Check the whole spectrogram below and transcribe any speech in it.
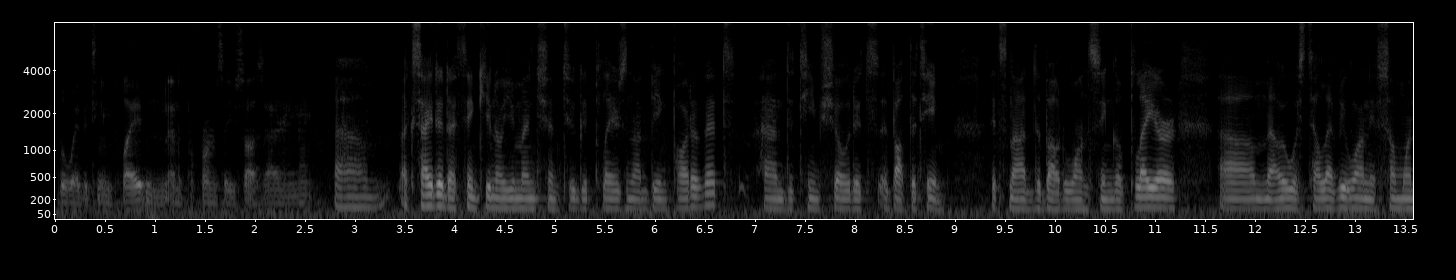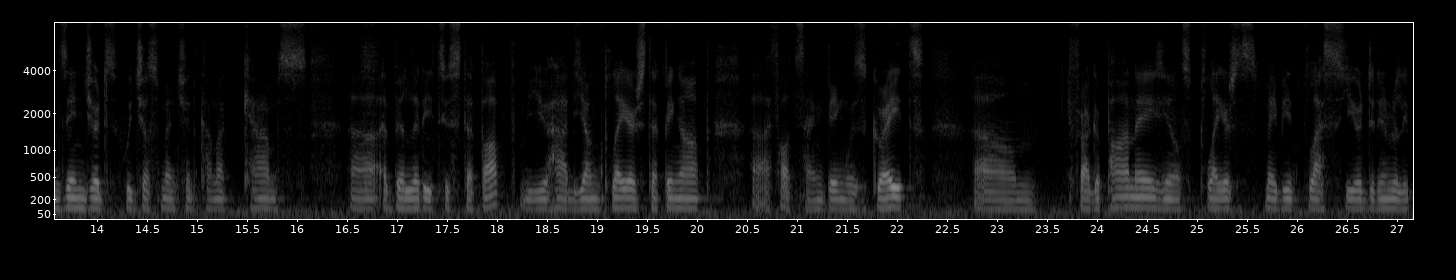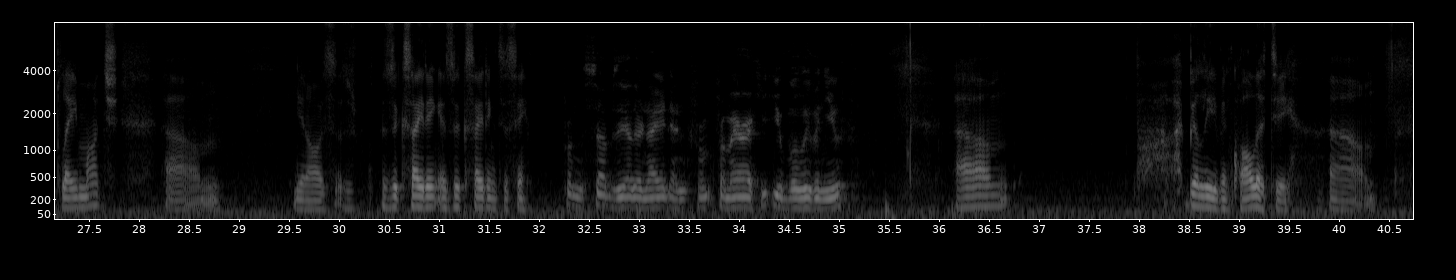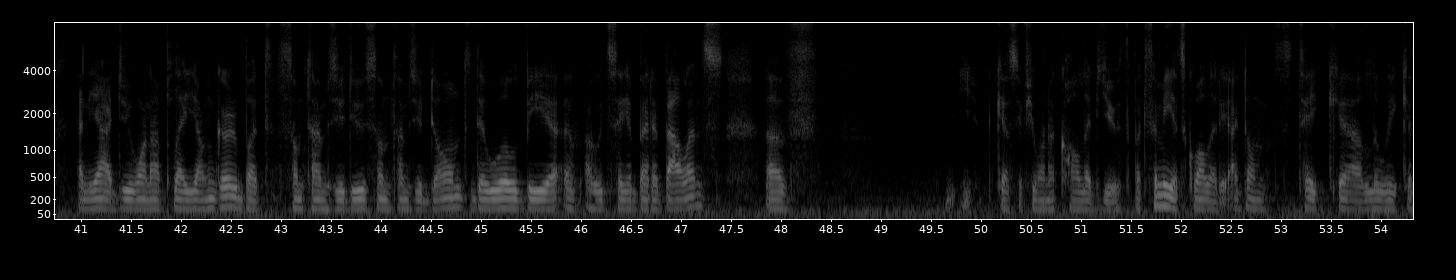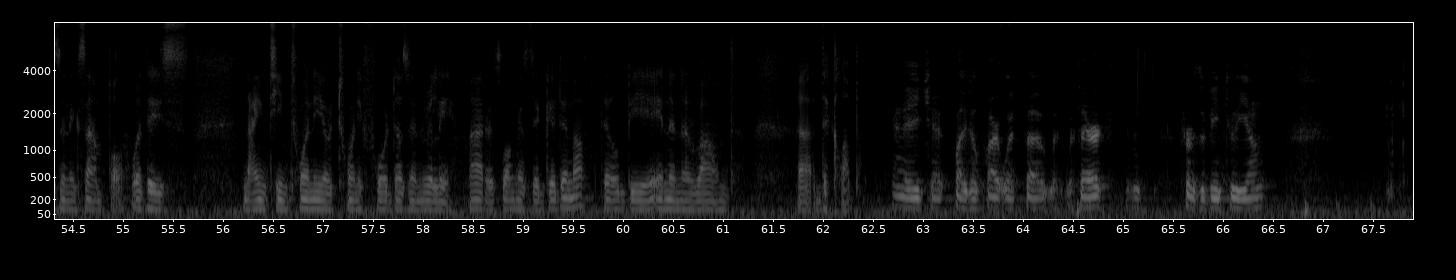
the way the team played and, and the performance that you saw Saturday night? Um, excited. I think you know you mentioned two good players not being part of it, and the team showed it's about the team. It's not about one single player. Um, I always tell everyone if someone's injured, we just mentioned kind of Cam's uh, ability to step up. You had young players stepping up. Uh, I thought Sang Bing was great. Um, Fragapane, you know, players maybe last year didn't really play much. Um, you know, it's, it's, it's exciting. It's exciting to see. From the subs the other night and from, from Eric, you- you believe in youth? Um, I believe in quality. Um, and yeah, I do want to play younger, but sometimes you do, sometimes you don't. There will be, a, a, I would say, a better balance of, I guess if you want to call it youth, but for me, it's quality. I don't take uh, Luik as an example. Whether he's 19, 20, or 24 doesn't really matter. As long as they're good enough, they'll be in and around uh, the club. And age played no part with, uh, with, with Eric in terms of being too young?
